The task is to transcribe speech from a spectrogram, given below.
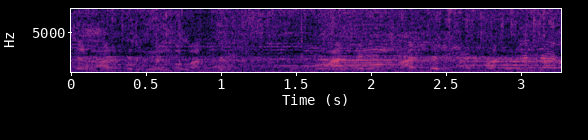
만트리 만트리 만트리 만트리 만트리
